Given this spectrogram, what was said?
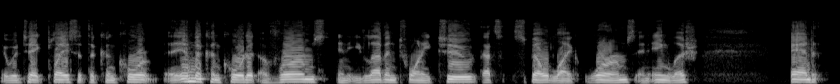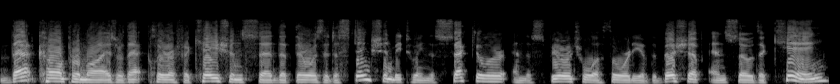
It would take place at the Concord in the Concordat of Worms in 1122. That's spelled like worms in English. And that compromise or that clarification said that there was a distinction between the secular and the spiritual authority of the bishop, and so the king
